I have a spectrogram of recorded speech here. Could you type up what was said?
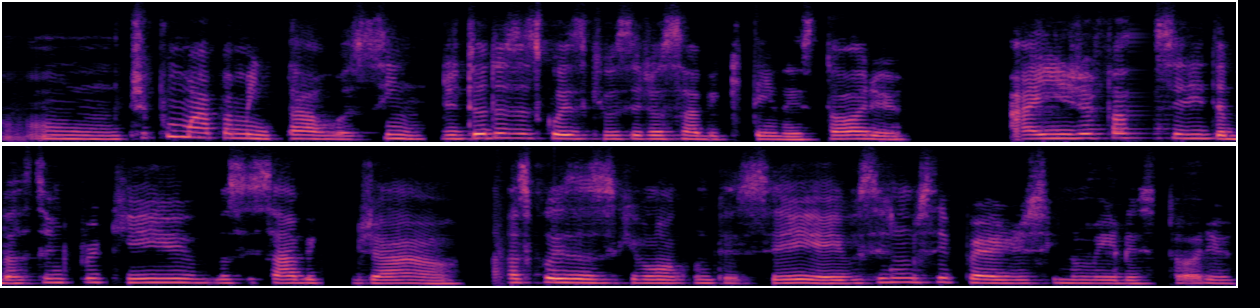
um tipo um mapa mental assim de todas as coisas que você já sabe que tem na história. Aí já facilita bastante porque você sabe já as coisas que vão acontecer, aí você não se perde assim no meio da história.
